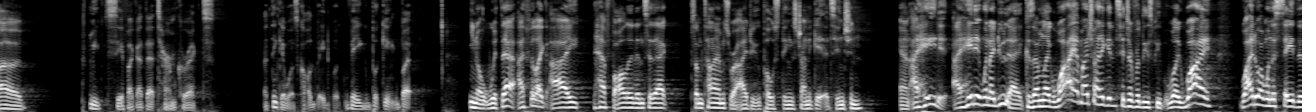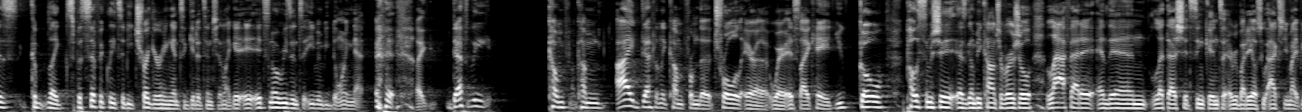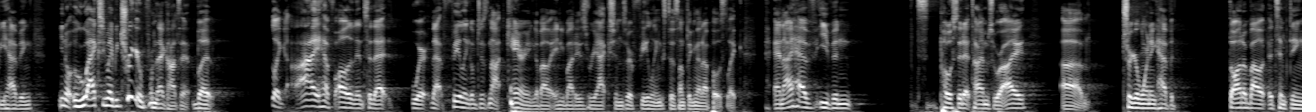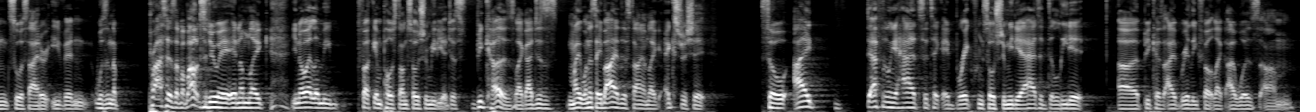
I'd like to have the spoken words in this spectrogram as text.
Uh, let me see if I got that term correct. I think it was called vague book, vague booking. But you know, with that, I feel like I have fallen into that sometimes where I do postings trying to get attention and I hate it. I hate it when I do that because I'm like, why am I trying to get attention for these people? Like, why? Why do I want to say this like specifically to be triggering and to get attention? Like, it, it's no reason to even be doing that. like, definitely come come. I definitely come from the troll era where it's like, hey, you go post some shit that's gonna be controversial, laugh at it, and then let that shit sink into everybody else who actually might be having, you know, who actually might be triggered from that content, but like I have fallen into that where that feeling of just not caring about anybody's reactions or feelings to something that I post. Like, and I have even posted at times where I um, trigger warning have a, thought about attempting suicide or even was in the process of about to do it, and I'm like, you know what? Let me fucking post on social media just because. Like, I just might want to say bye this time. Like extra shit. So I definitely had to take a break from social media. I had to delete it uh, because I really felt like I was um,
